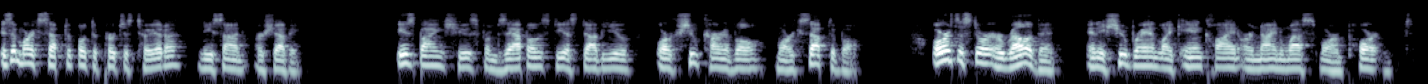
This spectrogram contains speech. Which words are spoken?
Is it more acceptable to purchase Toyota, Nissan, or Chevy? Is buying shoes from Zappos, DSW, or Shoe Carnival more acceptable? Or is the store irrelevant and a shoe brand like Anne Klein or Nine West more important?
